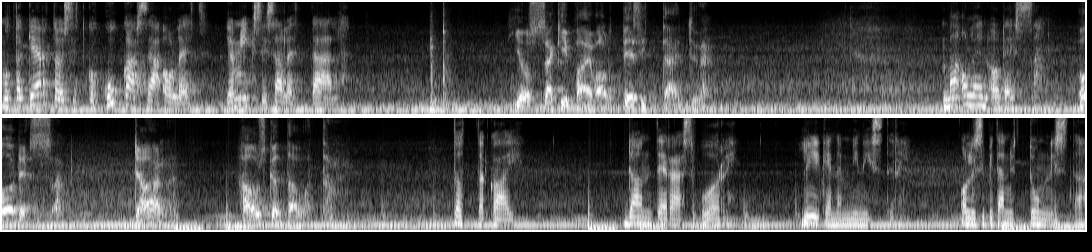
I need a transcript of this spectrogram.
Mutta kertoisitko, kuka sä olet ja miksi sä olet täällä? Jos säkin vaivaudut esittäytyä. Mä olen Odessa. Odessa. Dan. Hauska tavata. Totta kai. Dan Teräsvuori. Liikenneministeri. Olisi pitänyt tunnistaa.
